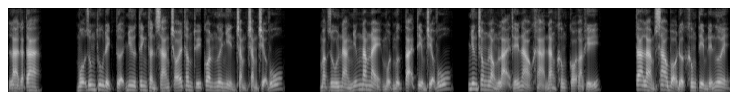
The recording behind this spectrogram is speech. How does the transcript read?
là gà ta. Mộ dung thu địch tựa như tinh thần sáng chói thâm thúy con ngươi nhìn chằm chằm triệu vũ mặc dù nàng những năm này một mực tại tìm triệu vũ, nhưng trong lòng lại thế nào khả năng không có hoàn khí? Ta làm sao bỏ được không tìm đến ngươi?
